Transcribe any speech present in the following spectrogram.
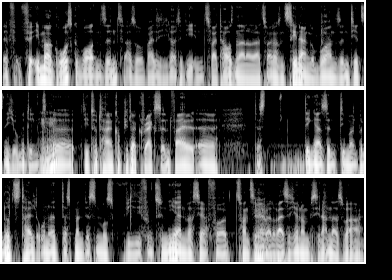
äh, für immer groß geworden sind, also weiß ich, die Leute, die in 2000ern oder 2010ern geboren sind, jetzt nicht unbedingt mhm. Äh, die totalen Computercracks sind, weil äh, das Dinger sind, die man benutzt, halt ohne dass man wissen muss, wie sie funktionieren, was ja vor 20 ja. oder 30 Jahren noch ein bisschen anders war.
